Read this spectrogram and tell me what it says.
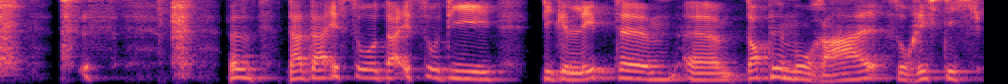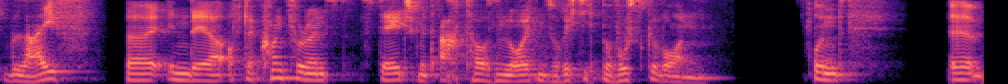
das ist da, da ist so, da ist so die, die gelebte äh, Doppelmoral so richtig live äh, in der, auf der Conference Stage mit 8000 Leuten so richtig bewusst geworden. Und äh,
